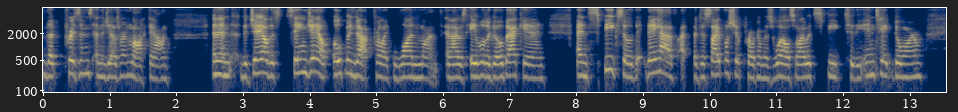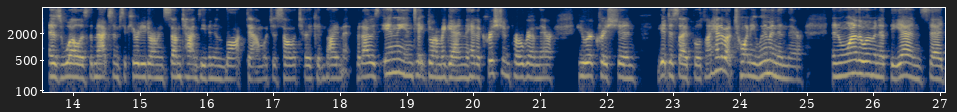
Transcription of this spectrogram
the prisons and the jails were in lockdown. And then the jail, the same jail, opened up for like one month, and I was able to go back in and speak. So they have a discipleship program as well. So I would speak to the intake dorm as well as the maximum security dorm, and sometimes even in lockdown, which is solitary confinement. But I was in the intake dorm again. They had a Christian program there. If you were a Christian, you get discipled. And I had about 20 women in there. And one of the women at the end said,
